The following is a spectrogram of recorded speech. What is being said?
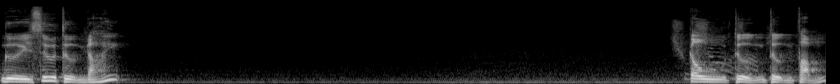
Người xưa thường nói, cầu thượng thượng phẩm,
